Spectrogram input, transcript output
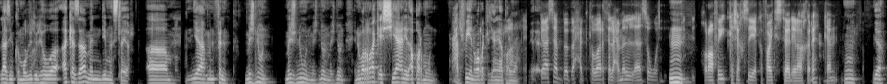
لازم يكون موجود اللي هو أكازا من Demon Slayer yeah من فيلم. مجنون. مجنون مجنون مجنون. إنه وراك إيش يعني ال upper moon. حرفيا وراك إيش يعني ال upper moon. جاء سبب أحد كوارث العمل آه، سوى خرافي كشخصية ك fight style إلى آخره. كان. yeah.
